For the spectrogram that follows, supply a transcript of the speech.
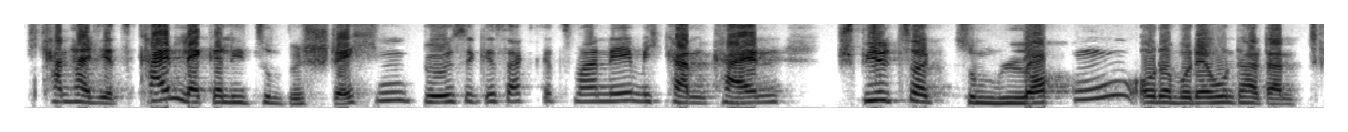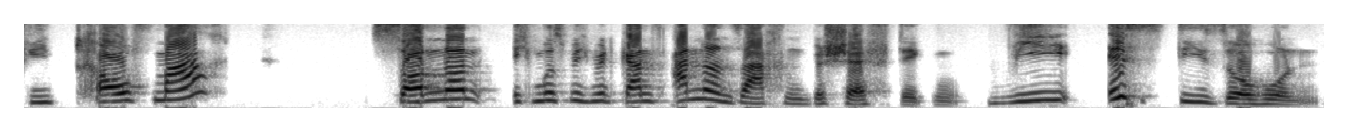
Ich kann halt jetzt kein Leckerli zum Bestechen, böse gesagt jetzt mal nehmen. Ich kann kein Spielzeug zum Locken oder wo der Hund halt dann Trieb drauf macht, sondern ich muss mich mit ganz anderen Sachen beschäftigen. Wie ist dieser Hund?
